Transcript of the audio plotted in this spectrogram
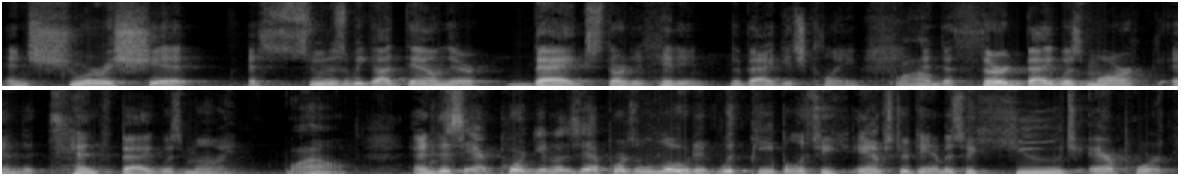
And sure as shit, as soon as we got down there, bags started hitting the baggage claim. Wow. And the third bag was Mark, and the tenth bag was mine. Wow. And this airport, you know, this airport's loaded with people. It's a, Amsterdam is a huge airport,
